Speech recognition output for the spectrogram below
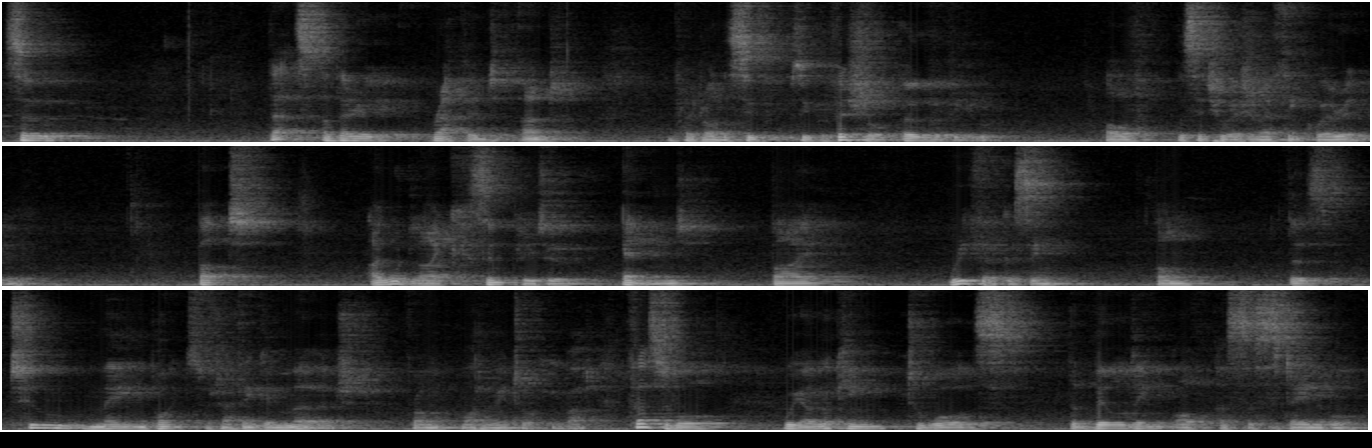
So that's a very rapid and I'm afraid rather superficial overview of the situation I think we're in. But I would like simply to end by refocusing on those two main points which I think emerge from what I've been talking about. First of all, we are looking towards the building of a sustainable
